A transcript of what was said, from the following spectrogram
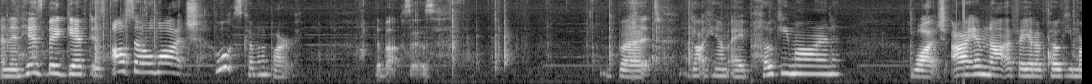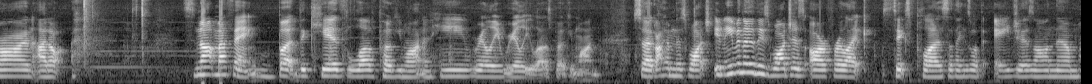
And then his big gift is also a watch. Ooh, it's coming apart. The boxes. But got him a Pokemon watch. I am not a fan of Pokemon. I don't not my thing, but the kids love Pokemon and he really, really loves Pokemon. So I got him this watch. And even though these watches are for like 6 plus, I think is what the age is on them.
